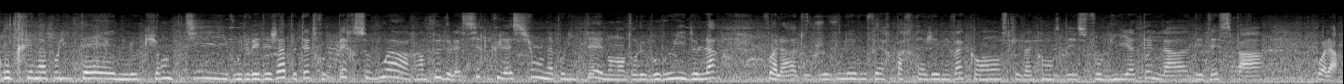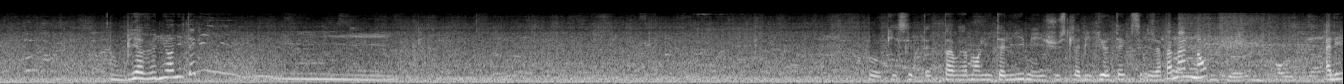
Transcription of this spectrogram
contrée napolitaine, le Chianti. Vous devez déjà peut-être percevoir un peu de la circulation napolitaine, on entend le bruit de là. Voilà, donc je voulais vous faire partager mes vacances, les vacances des Sfogliatella, des Vespa, voilà. Donc bienvenue en Italie Ok, c'est peut-être pas vraiment l'Italie, mais juste la bibliothèque, c'est déjà pas mal, non? Allez,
